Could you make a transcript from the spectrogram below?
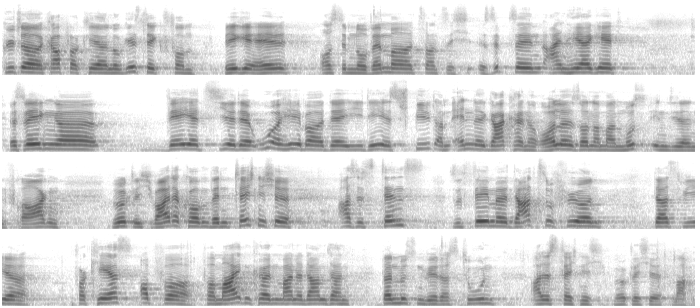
Güter, Kraftverkehr, Logistik vom BGL aus dem November 2017 einhergeht. Deswegen, äh, wer jetzt hier der Urheber der Idee ist, spielt am Ende gar keine Rolle, sondern man muss in diesen Fragen wirklich weiterkommen. Wenn technische Assistenzsysteme dazu führen, dass wir Verkehrsopfer vermeiden können, meine Damen und Herren, dann müssen wir das tun, alles technisch Mögliche machen.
